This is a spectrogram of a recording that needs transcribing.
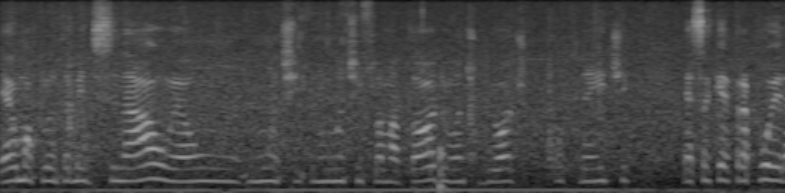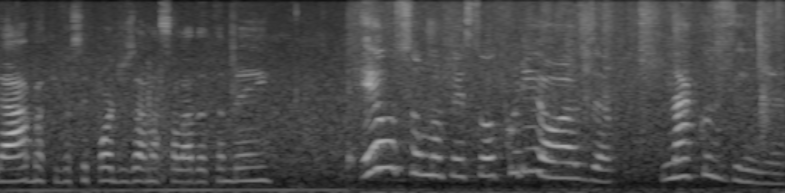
é uma planta medicinal, é um, um, anti, um anti-inflamatório, um antibiótico potente. Essa aqui é trapoeraba, que você pode usar na salada também. Eu sou uma pessoa curiosa na cozinha.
